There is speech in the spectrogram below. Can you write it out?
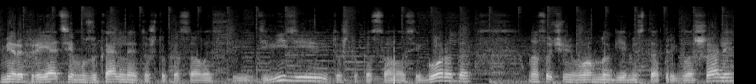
мероприятия музыкальные, то, что касалось и дивизии, и то, что касалось и города. Нас очень во многие места приглашали.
